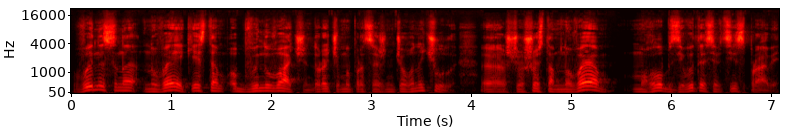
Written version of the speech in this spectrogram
винесено нове якесь там обвинувачення. До речі, ми про це ж нічого не чули. Що щось там нове могло б з'явитися в цій справі.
